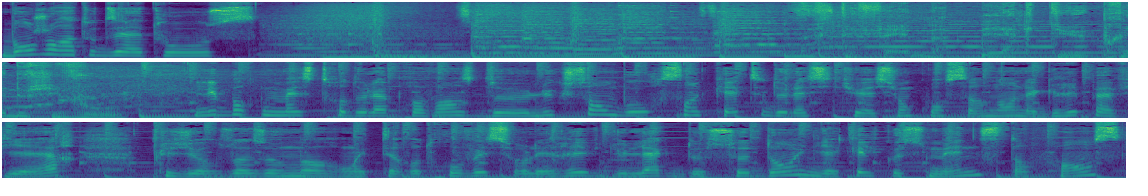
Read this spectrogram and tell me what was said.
Bonjour à toutes et à tous. l'actu près de chez vous. Les bourgmestres de la province de Luxembourg s'inquiètent de la situation concernant la grippe aviaire. Plusieurs oiseaux morts ont été retrouvés sur les rives du lac de Sedan il y a quelques semaines, c'est en France.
